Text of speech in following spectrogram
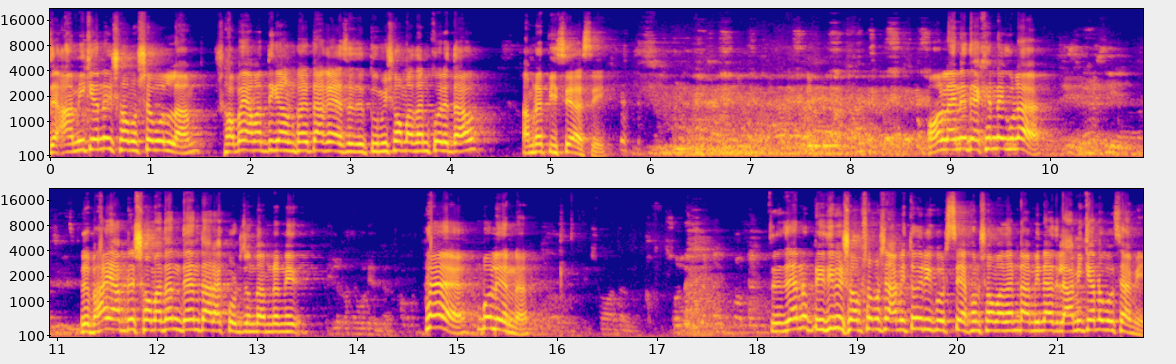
যে আমি কেন এই সমস্যা বললাম, সবাই আমার দিকে এমন ভাবে তাকায় আছে যে তুমি সমাধান করে দাও, আমরা পিছিয়ে আছি। অনলাইনে দেখেন না এগুলা? ভাই, আপনি সমাধান দেন, তার আগ পর্যন্ত আমরা হ্যাঁ বলেন না। যেন পৃথিবীর সব সমস্যা আমি তৈরি করছি, এখন সমাধানটা আমি না দিলে আমি কেন বলছি আমি?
